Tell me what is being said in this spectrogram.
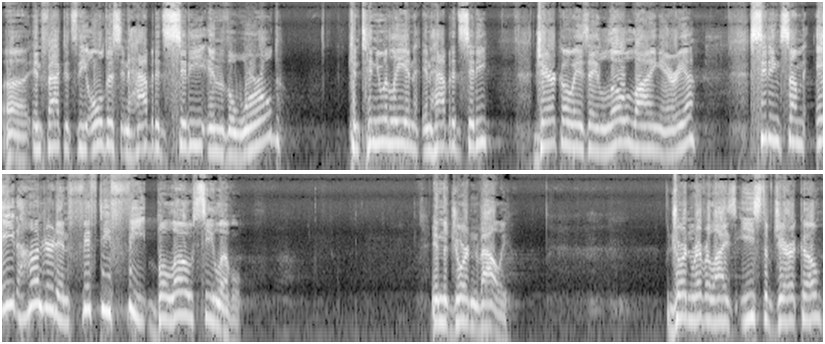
Uh, in fact, it's the oldest inhabited city in the world, continually in, inhabited city. Jericho is a low lying area, sitting some 850 feet below sea level in the Jordan Valley. The Jordan River lies east of Jericho,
